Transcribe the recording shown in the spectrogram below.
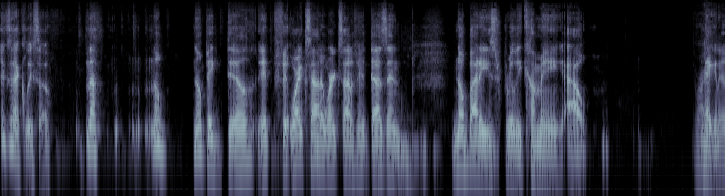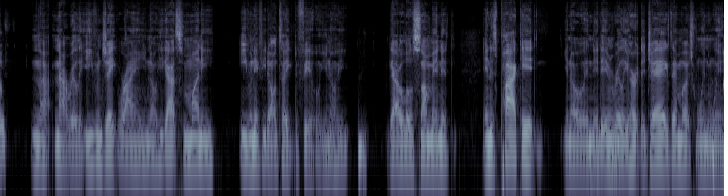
Exactly so. No, no no big deal. If it works out, it works out. If it doesn't, nobody's really coming out right. negative. Not not really. Even Jake Ryan, you know, he got some money even if he don't take the field. You know, he got a little something in it in his pocket, you know, and it didn't really hurt the Jags that much. Win win.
